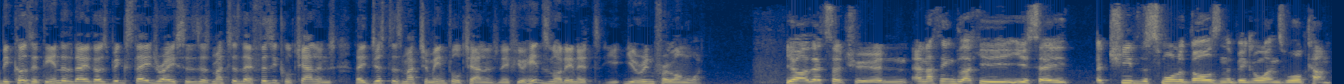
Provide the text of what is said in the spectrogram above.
because at the end of the day, those big stage races, as much as they're physical challenge, they're just as much a mental challenge. And if your head's not in it, you're in for a long one. Yeah, that's so true. And and I think, like you you say, achieve the smaller goals and the bigger ones will come.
